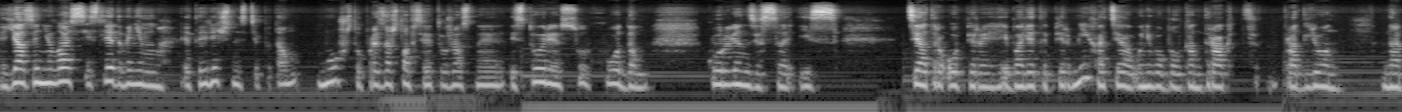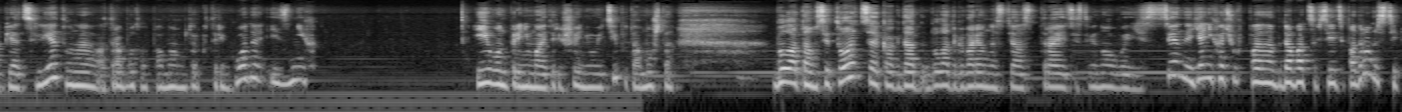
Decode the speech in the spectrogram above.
я занялась исследованием этой личности, потому что произошла вся эта ужасная история с уходом Курвензиса из театра оперы и балета Перми, хотя у него был контракт продлен на 5 лет, он отработал, по-моему, только 3 года из них. И он принимает решение уйти, потому что была там ситуация, когда была договоренность о строительстве новой сцены. Я не хочу вдаваться в все эти подробности.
